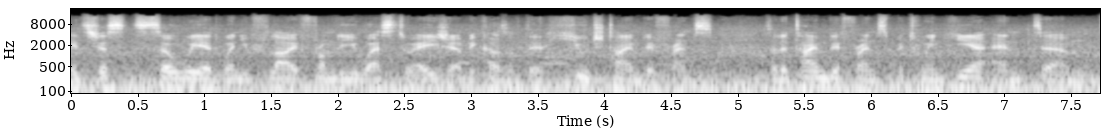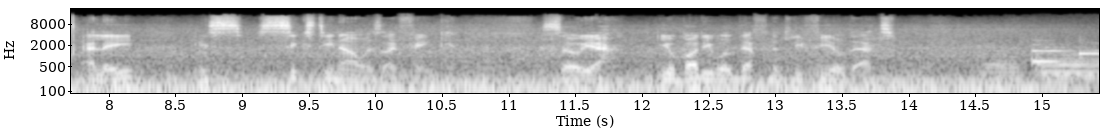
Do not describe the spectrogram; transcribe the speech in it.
it's just so weird when you fly from the US to Asia because of the huge time difference. So the time difference between here and um, LA is 16 hours I think. So yeah your body will definitely feel that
